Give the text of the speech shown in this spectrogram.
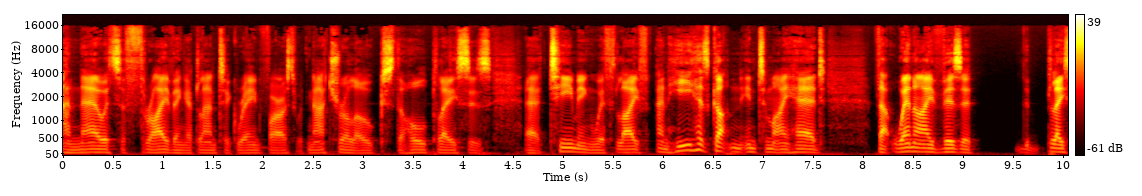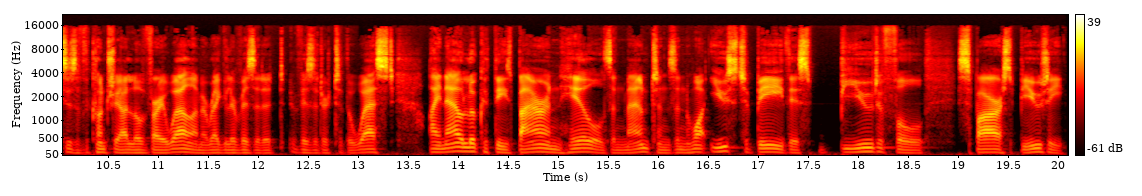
And now it's a thriving Atlantic rainforest with natural oaks. The whole place is uh, teeming with life. And he has gotten into my head that when I visit the places of the country I love very well. I'm a regular visitor visitor to the west. I now look at these barren hills and mountains, and what used to be this beautiful, sparse beauty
